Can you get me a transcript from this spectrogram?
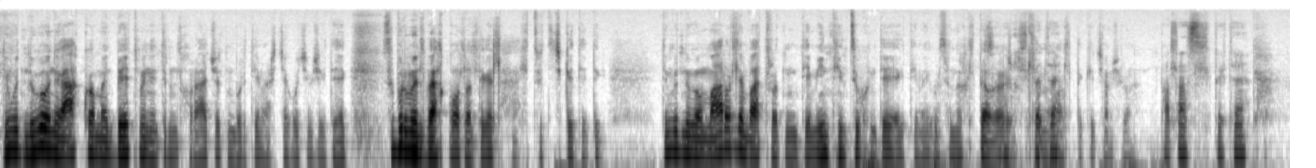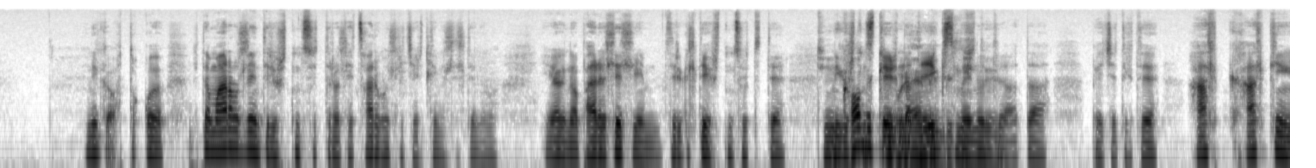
Тэнгүүд нөгөө нэг Aquaman, Batman энэ төр нь болохоор хажууд нь бүр тийм арчаагүй юм шиг те. Яг Superman л байхгүй болол тэгэл хэцүүдчих гээд байдаг. Тэнгүүд нөгөө Marvel-ийн баатарууд нь тийм эн тэнцүүхэнтэй яг тийм айгу сонирхолтой те. болдог гэж юм шиг байна. балансалдаг те. Нэг утгагүй. Гэтэ Marvel-ийн тэр ертөнцийн тэр бол хязгааргүй л гэж ярьд юм л л дээ нөгөө. Яг нөгөө параллел юм зэрэгэлдээ ертөнцүүдтэй нэг ертөнцийн дээр нь одоо X-Men-үүд одоо байж байгаа те. Hulk Hulk-ийн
